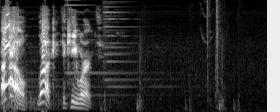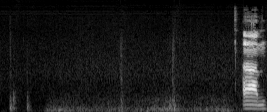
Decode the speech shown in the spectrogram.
Oh! Look! The key worked. Um...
